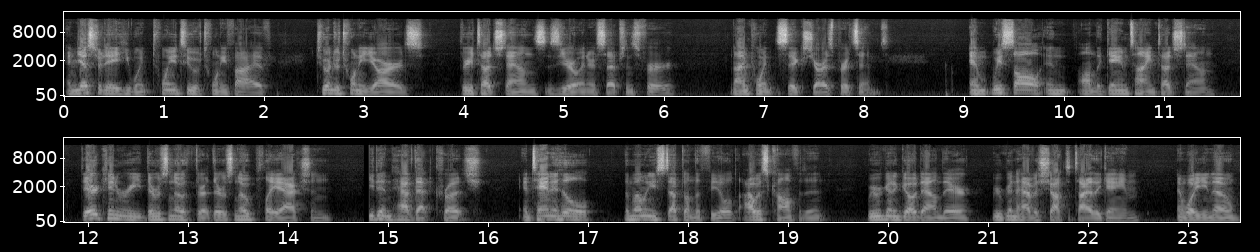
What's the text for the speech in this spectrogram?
and yesterday he went 22 of 25, 220 yards, three touchdowns, zero interceptions for 9.6 yards per attempt. And we saw in on the game-tying touchdown, Derrick Henry, there was no threat, there was no play action. He didn't have that crutch. And Tannehill, the moment he stepped on the field, I was confident we were going to go down there. We were going to have a shot to tie the game. And what do you know?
